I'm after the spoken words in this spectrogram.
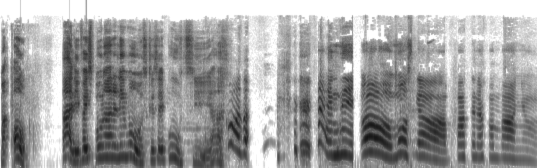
Ma, oh! Ali, fai spawnare le mosche, sei puzzi! Ah, Cosa? Andy! Oh, mosca! Vattene a fare un bagno!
